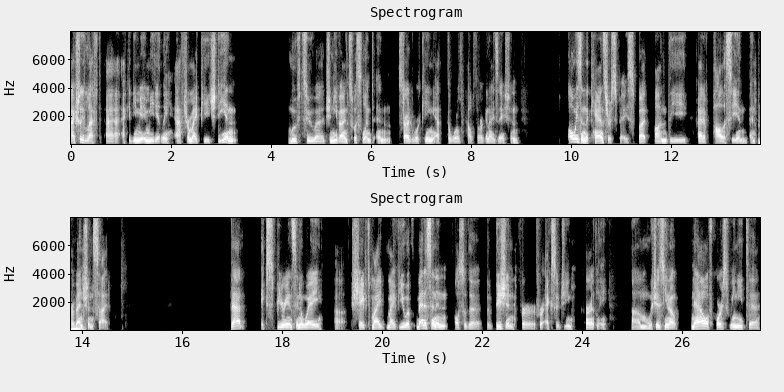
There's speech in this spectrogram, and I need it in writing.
actually left uh, academia immediately after my PhD and moved to uh, Geneva in Switzerland and started working at the World Health Organization. Always in the cancer space, but on the kind of policy and, and mm-hmm. prevention mm. side that experience in a way uh, shaped my my view of medicine and also the the vision for for exogene currently um, which is you know now of course we need to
